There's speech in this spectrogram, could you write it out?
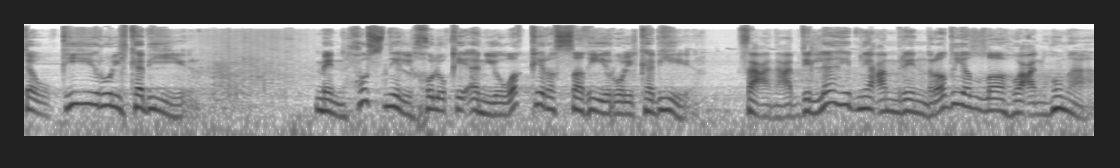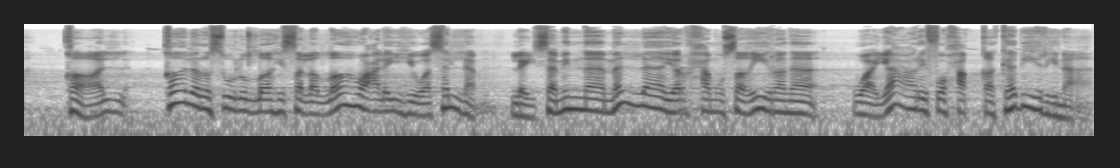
توقير الكبير. من حسن الخلق أن يوقر الصغير الكبير. فعن عبد الله بن عمرو رضي الله عنهما قال قال رسول الله صلى الله عليه وسلم ليس منا من لا يرحم صغيرنا ويعرف حق كبيرنا.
